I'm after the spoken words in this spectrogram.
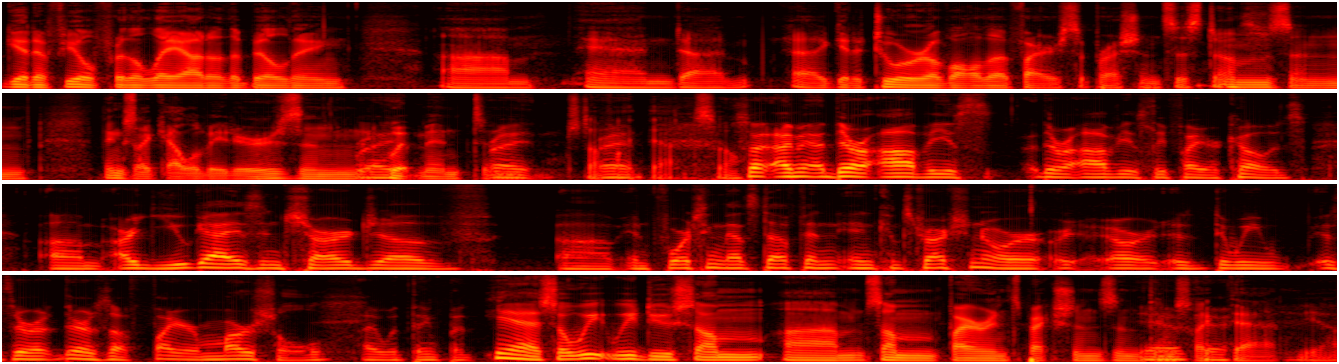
get a feel for the layout of the building. Um, and uh, uh, get a tour of all the fire suppression systems and things like elevators and right, equipment and right, stuff right. like that. So, so I mean, there are obvious there are obviously fire codes. Um, are you guys in charge of uh, enforcing that stuff in, in construction, or, or, or do we? Is there a, there's a fire marshal? I would think, but yeah. So we, we do some um, some fire inspections and yeah, things okay. like that. Yeah.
